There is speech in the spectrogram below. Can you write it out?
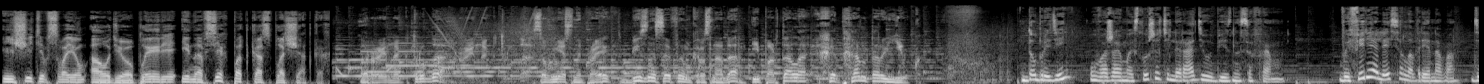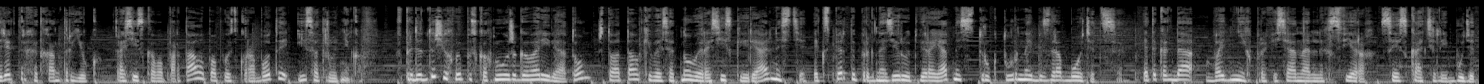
Ищите в своем аудиоплеере и на всех подкаст-площадках. Рынок труда. Рынок труда. Совместный проект «Бизнес FM Краснодар» и портала Headhunter Юг. Добрый день, уважаемые слушатели радио «Бизнес ФМ». В эфире Олеся Лавренова, директор Headhunter Юг, российского портала по поиску работы и сотрудников. В предыдущих выпусках мы уже говорили о том, что отталкиваясь от новой российской реальности, эксперты прогнозируют вероятность структурной безработицы. Это когда в одних профессиональных сферах соискателей будет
